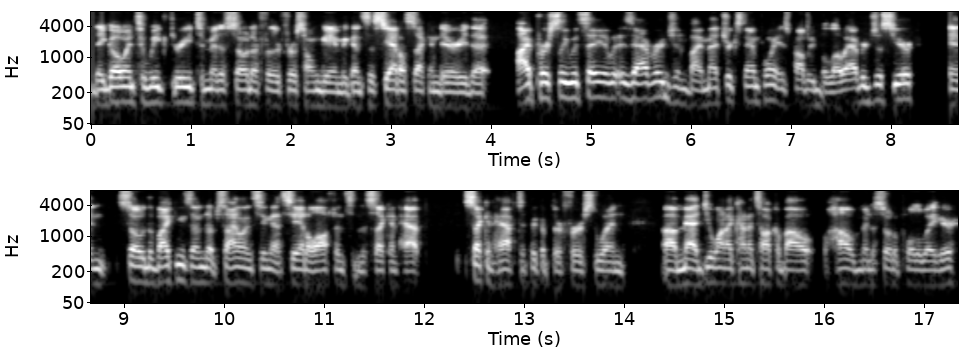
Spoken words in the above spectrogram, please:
They go into week three to Minnesota for their first home game against the Seattle secondary that I personally would say is average, and by metric standpoint, is probably below average this year. And so the Vikings ended up silencing that Seattle offense in the second half, second half to pick up their first win. Uh, Matt, do you want to kind of talk about how Minnesota pulled away here?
